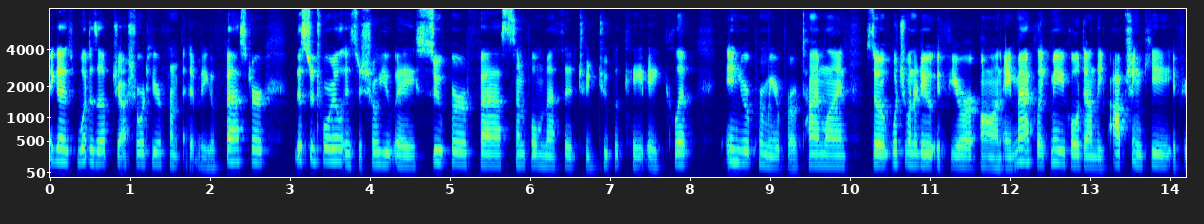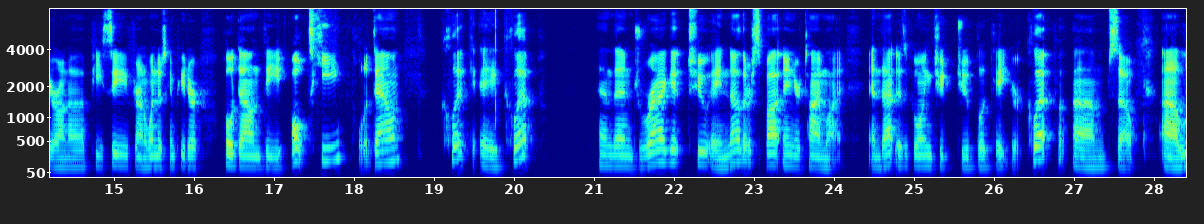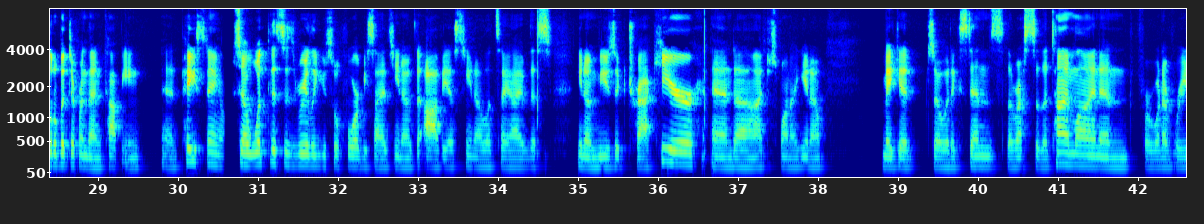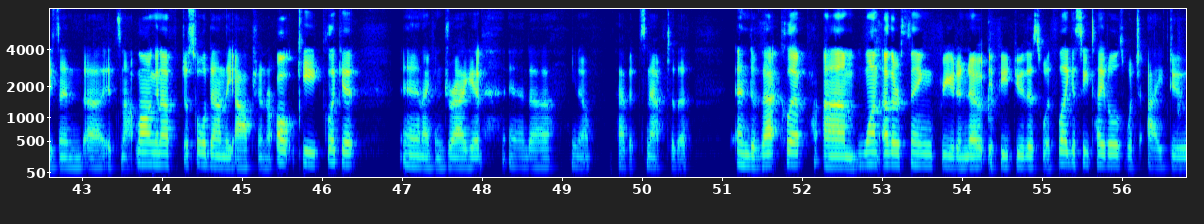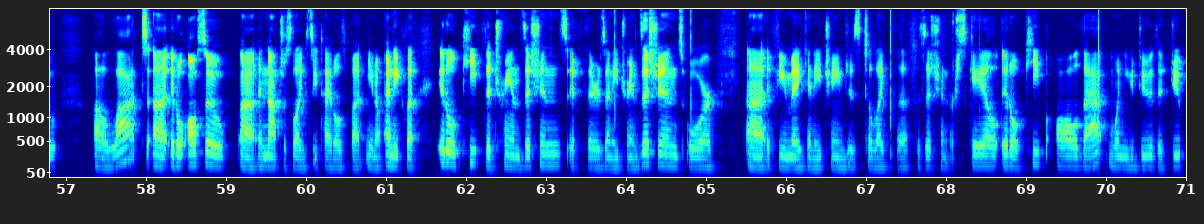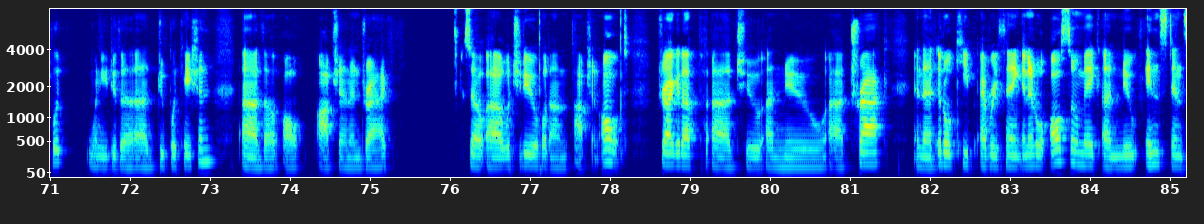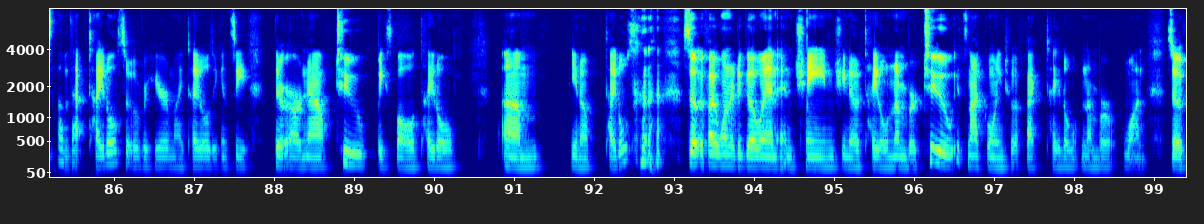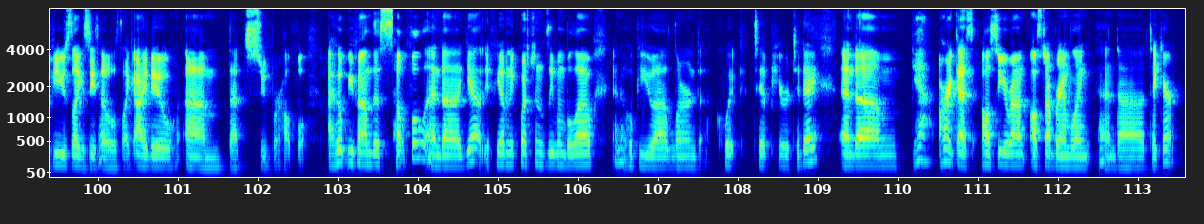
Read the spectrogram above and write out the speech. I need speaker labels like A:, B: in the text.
A: Hey guys, what is up? Josh Short here from Edit Video Faster. This tutorial is to show you a super fast, simple method to duplicate a clip in your Premiere Pro timeline. So what you want to do if you're on a Mac like me, hold down the Option key. If you're on a PC, if you're on a Windows computer, hold down the Alt key, hold it down, click a clip, and then drag it to another spot in your timeline and that is going to duplicate your clip. Um, so uh, a little bit different than copying and pasting. So what this is really useful for besides, you know, the obvious, you know, let's say I have this, you know, music track here and uh, I just want to, you know, make it so it extends the rest of the timeline and for whatever reason uh, it's not long enough, just hold down the Option or Alt key, click it, and I can drag it and, uh, you know, have it snap to the end of that clip. Um, one other thing for you to note, if you do this with legacy titles, which I do a lot. Uh, it'll also, uh, and not just legacy titles, but you know any clip. It'll keep the transitions if there's any transitions or uh, if you make any changes to like the position or scale. It'll keep all that when you do the duplicate when you do the uh, duplication, uh, the Alt Option and drag. So uh, what you do, hold on Option Alt, drag it up to a new track and then it'll keep everything and it'll also make a new instance of that title. So over here in my titles, you can see there are now two baseball title, um, you know, titles. so if I wanted to go in and change, you know, title number two, it's not going to affect title number one. So if you use legacy titles like I do, um, that's super helpful. I hope you found this helpful, and uh, yeah, if you have any questions, leave them below, and I hope you uh, learned a quick tip here today. And um, yeah, all right, guys, I'll see you around. I'll stop rambling, and uh, take care.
